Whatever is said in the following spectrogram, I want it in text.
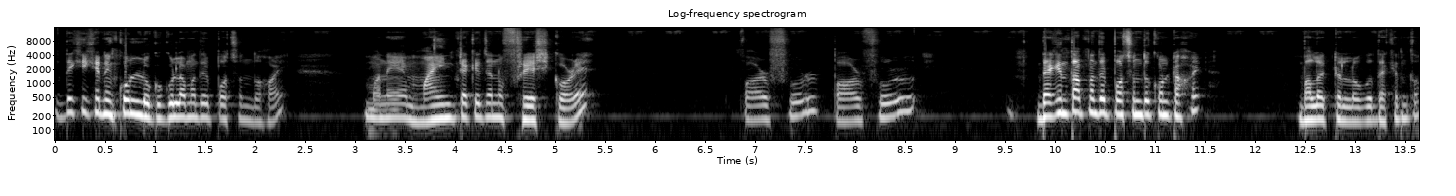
দেখি এখানে কোন লোগোগুলো আমাদের পছন্দ হয়। মানে মাইন্ডটাকে যেন ফ্রেশ করে। পাওয়ারফুল পাওয়ারফুল দেখেন তো আপনাদের পছন্দ কোনটা হয়? ভালো একটা লোগো দেখেন তো।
